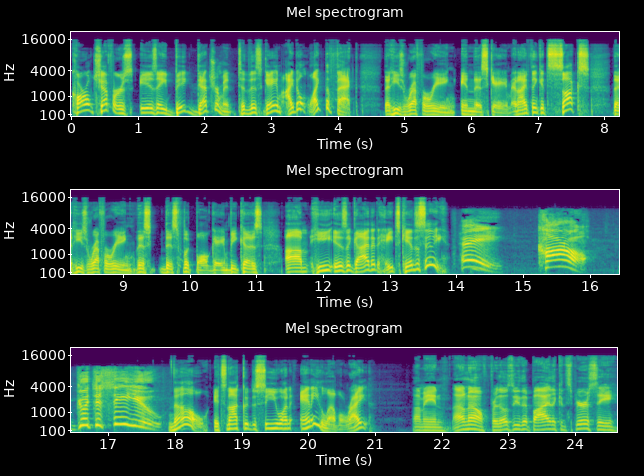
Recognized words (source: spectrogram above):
Carl Cheffers is a big detriment to this game. I don't like the fact that he's refereeing in this game, and I think it sucks that he's refereeing this this football game because um, he is a guy that hates Kansas City. Hey, Carl, good to see you. No, it's not good to see you on any level, right? I mean, I don't know. For those of you that buy the conspiracy,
